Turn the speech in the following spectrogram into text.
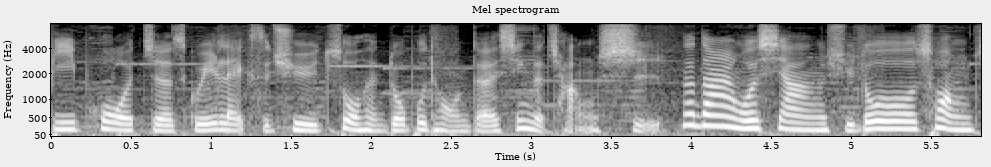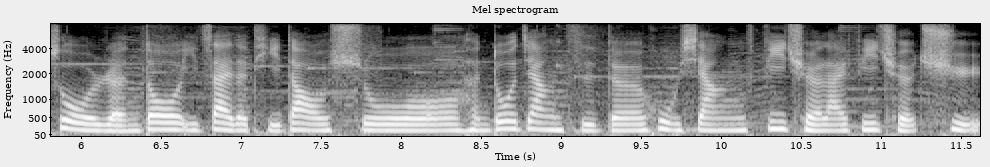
逼迫着 Skrillex 去做很多不同的新的尝试。那当然，我想许多创作人都一再的提到说，很多这样子的互相 feature 来 feature 去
